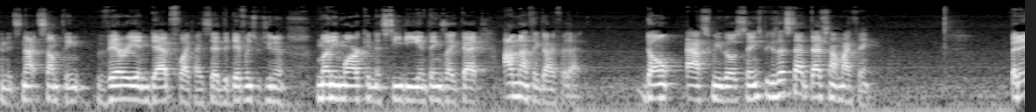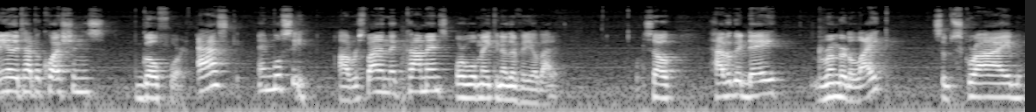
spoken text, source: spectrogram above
and it's not something very in depth, like I said, the difference between a money market and a CD and things like that, I'm not the guy for that. Don't ask me those things because that's not, that's not my thing. But any other type of questions, go for it. Ask and we'll see. I'll respond in the comments or we'll make another video about it. So have a good day. Remember to like, subscribe,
